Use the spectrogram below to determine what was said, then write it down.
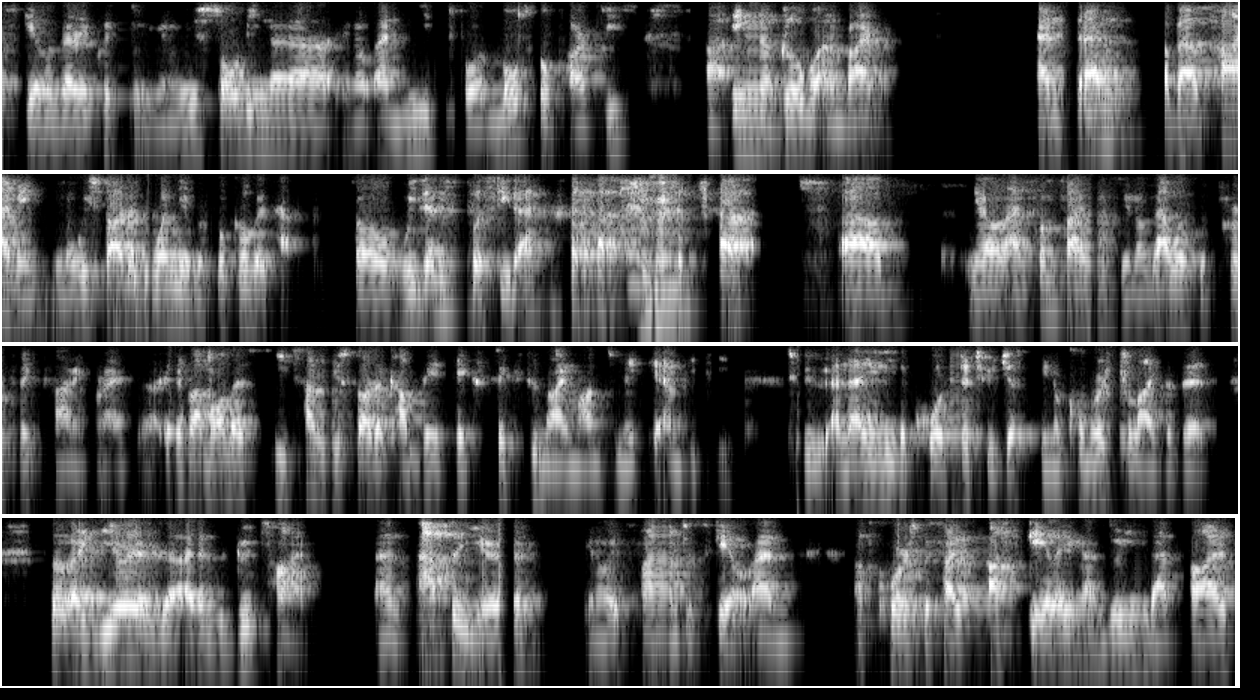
scale very quickly. You know, we're solving a, uh, you know, a need for multiple parties uh, in a global environment. And then about timing, you know, we started one year before COVID happened. So we didn't foresee that. um, you know, and sometimes, you know, that was the perfect timing, right? Uh, if I'm honest, each time you start a company, it takes six to nine months to make the MVP to, and then you need a quarter to just, you know, commercialize a bit. So a year is a, is a good time. And after a year, you know, it's time to scale. And of course, besides us scaling and doing that size,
